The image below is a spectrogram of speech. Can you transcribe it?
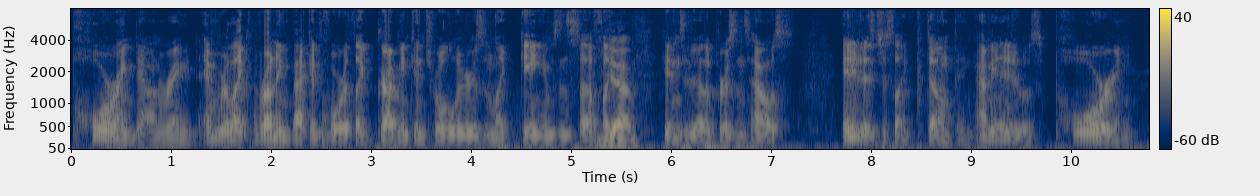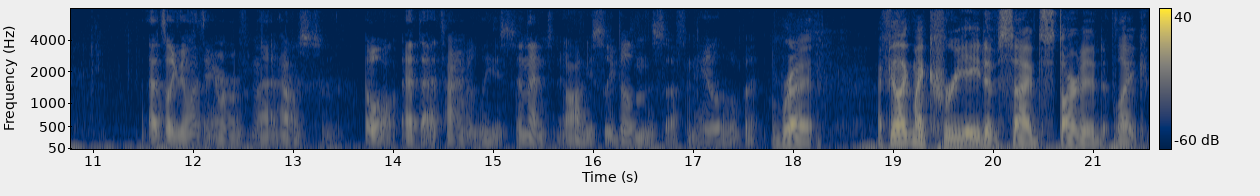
pouring down rain, and we're like running back and forth, like grabbing controllers and like games and stuff. Like Yeah. getting to the other person's house, and it is just like dumping. I mean, it was pouring. That's like the only thing I remember from that house. Well, at that time at least, and then obviously building the stuff in Halo. But Right. I feel like my creative side started like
